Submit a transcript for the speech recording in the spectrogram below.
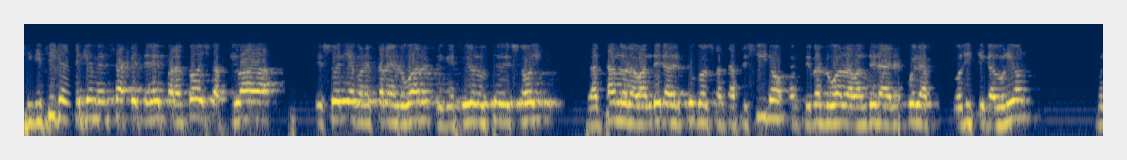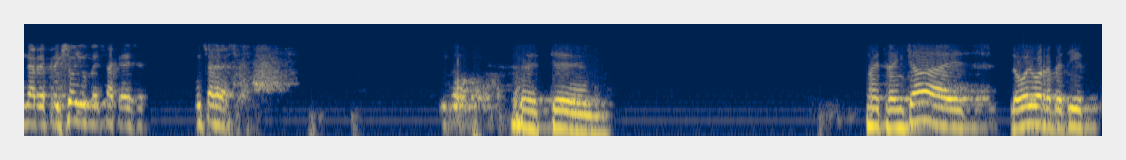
significa y qué mensaje tenés para toda esa privada que sueña con estar en el lugar en que estuvieron ustedes hoy, tratando la bandera del fútbol santafesino, en primer lugar la bandera de la Escuela Futbolística de Unión. Una reflexión y un mensaje de ese. Muchas gracias. Este, nuestra hinchada es, lo vuelvo a repetir,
